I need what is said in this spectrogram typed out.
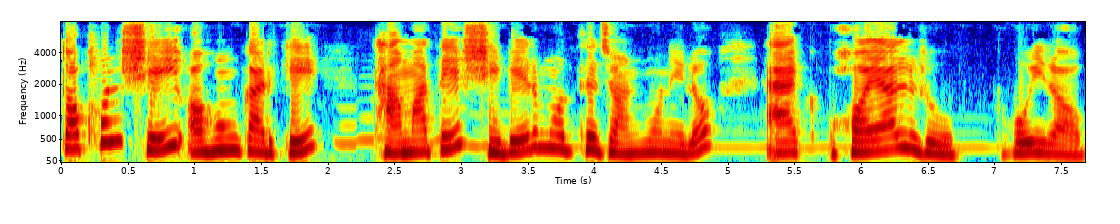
তখন সেই অহংকারকে থামাতে শিবের মধ্যে জন্ম নিল এক ভয়াল রূপ, ভৈরব।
